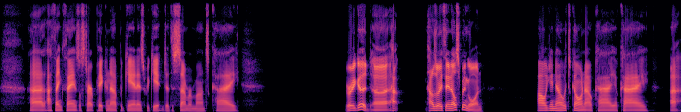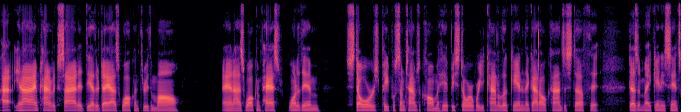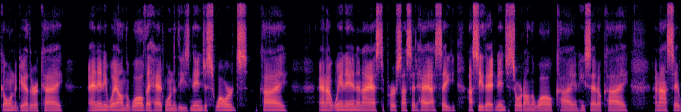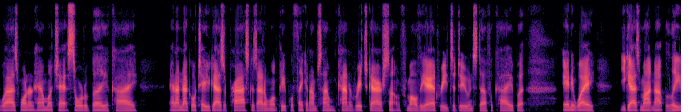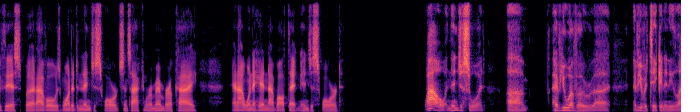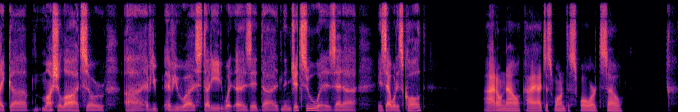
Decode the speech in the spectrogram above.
uh, I think things will start picking up again as we get into the summer months, okay. Very good. Uh, how, how's everything else been going? Oh, you know, it's going okay, okay. Uh, I, you know, I'm kind of excited. The other day I was walking through the mall and I was walking past one of them stores. People sometimes will call them a hippie store where you kind of look in and they got all kinds of stuff that doesn't make any sense going together, okay? And anyway, on the wall they had one of these ninja swords, okay? And I went in and I asked the person, I said, Hey, I see I see that ninja sword on the wall, okay? And he said, Okay. And I said, Well, I was wondering how much that sword would be, okay? And I'm not going to tell you guys a price because I don't want people thinking I'm some kind of rich guy or something from all the ad reads I do and stuff, okay? But anyway, you guys might not believe this, but I've always wanted a ninja sword since I can remember, okay? And I went ahead and I bought that ninja sword. Wow, a ninja sword. Um, have you ever uh, have you ever taken any like uh, martial arts or uh, have you have you uh, studied what uh, is it uh, ninjutsu? Is that is that what it's called? I don't know. Okay, I just wanted the sword, so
